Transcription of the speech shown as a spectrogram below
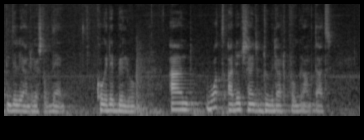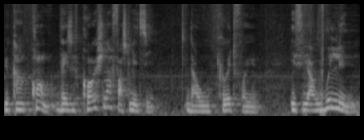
Akindele and the rest of them, Korede Bello. And what are they trying to do with that program? That you can come, there is a correctional facility that will create for you. If you are willing,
